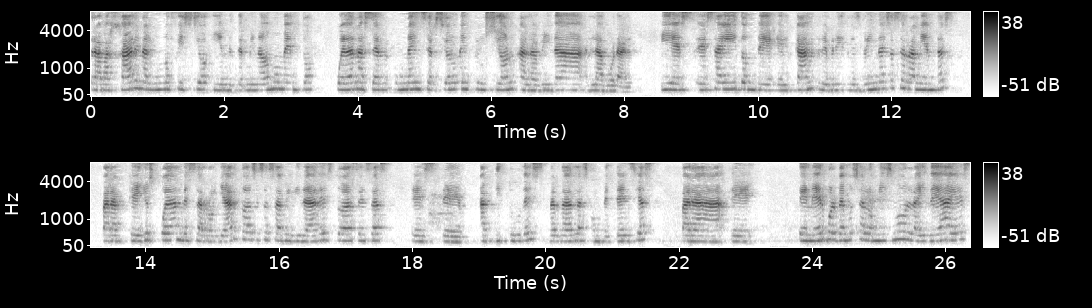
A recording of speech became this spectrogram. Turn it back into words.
trabajar en algún oficio y en determinado momento puedan hacer una inserción, una inclusión a la vida laboral. Y es, es ahí donde el CAM les brinda esas herramientas para que ellos puedan desarrollar todas esas habilidades, todas esas este, aptitudes, ¿verdad? Las competencias para eh, tener, volvemos a lo mismo, la idea es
